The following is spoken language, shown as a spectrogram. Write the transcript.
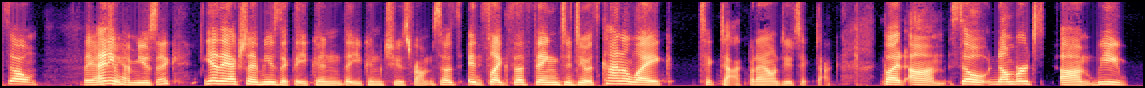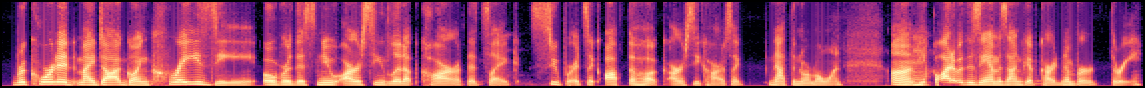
so They actually Any- have music. yeah they actually have music that you can that you can choose from. So it's it's like the thing to do. It's kind of like tiktok but i don't do tiktok. But um so number t- um we recorded my dog going crazy over this new rc lit up car that's like super it's like off the hook rc car. It's like not the normal one. Um he bought it with his amazon gift card number three.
